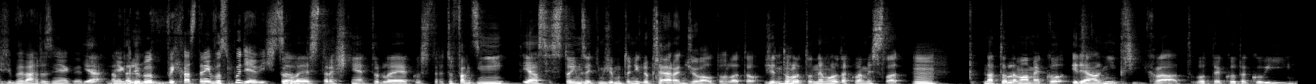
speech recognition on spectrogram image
že bývá hrozně jako, Já- jak by tady- byl vychlastaný v hospodě, víš co? Tohle je strašně, tohle je jako, stra... to fakt zní, já si stojím za tím, že mu to někdo přearanžoval tohleto, že mm-hmm. tohle to nemohl takhle myslet. Mm. Na tohle mám jako ideální příklad od jako takový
